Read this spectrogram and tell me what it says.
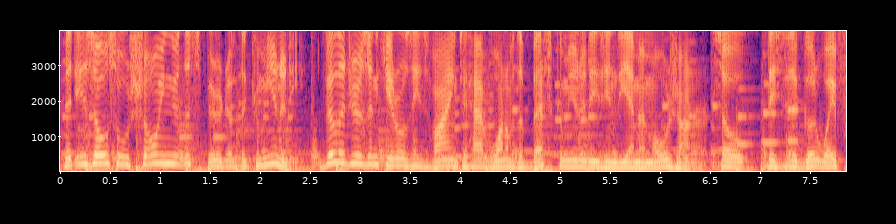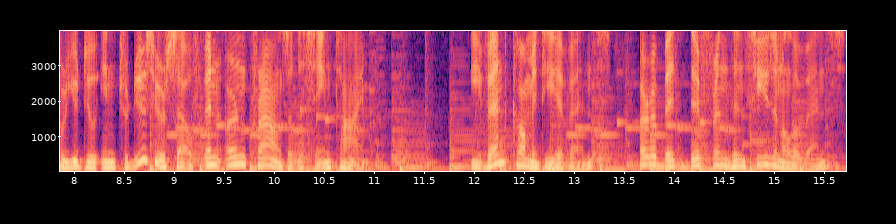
that is also showing you the spirit of the community. Villagers and Heroes is vying to have one of the best communities in the MMO genre, so this is a good way for you to introduce yourself and earn crowns at the same time. Event committee events are a bit different than seasonal events,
